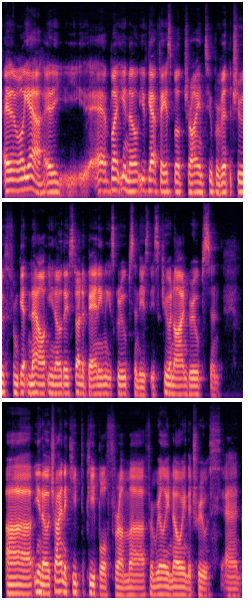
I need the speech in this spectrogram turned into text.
And, well, yeah, eh, but you know, you've got Facebook trying to prevent the truth from getting out. You know, they started banning these groups and these these QAnon groups, and uh, you know, trying to keep the people from uh, from really knowing the truth. And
